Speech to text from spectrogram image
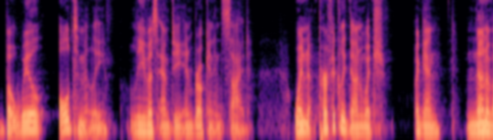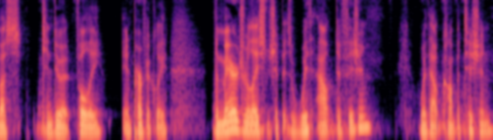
but will ultimately leave us empty and broken inside. When perfectly done, which again, none of us can do it fully and perfectly, the marriage relationship is without division, without competition,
